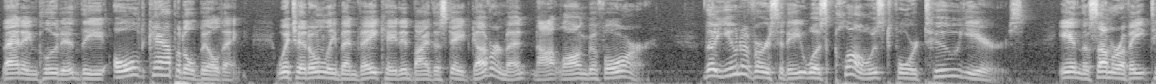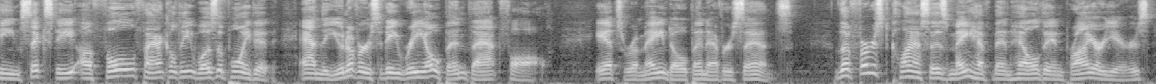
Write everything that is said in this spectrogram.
That included the old Capitol building which had only been vacated by the state government not long before. The university was closed for two years. In the summer of 1860, a full faculty was appointed, and the university reopened that fall. It's remained open ever since. The first classes may have been held in prior years,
